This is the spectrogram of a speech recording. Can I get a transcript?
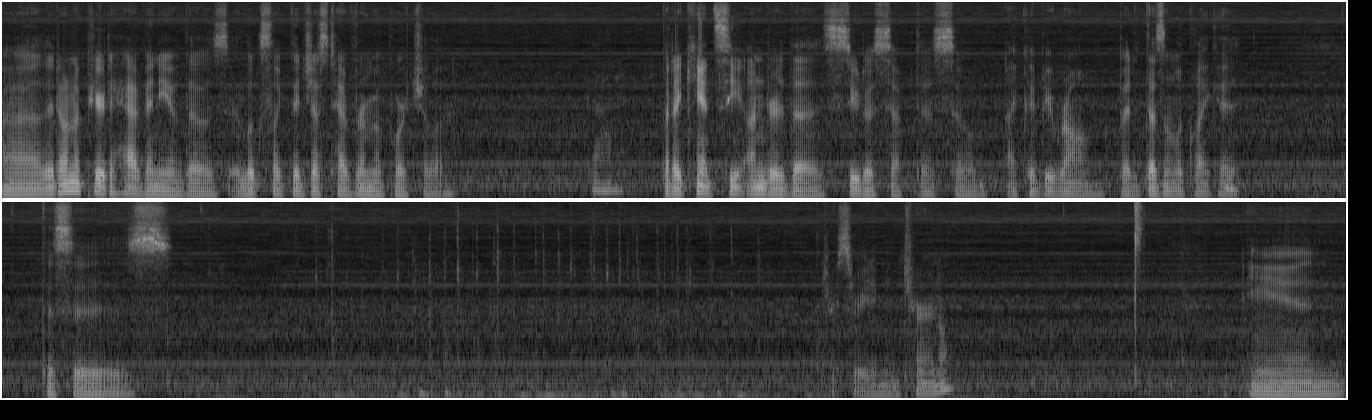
Uh, they don't appear to have any of those. It looks like they just have rimoportula. Got it. But I can't see under the pseudosepta, so I could be wrong. But it doesn't look like it. This is. Internal. And.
